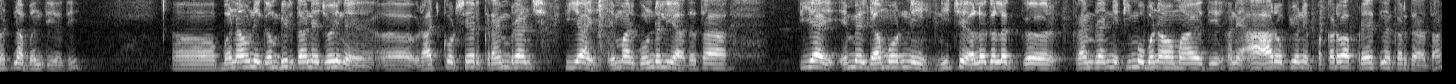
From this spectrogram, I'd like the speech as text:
ઘટના બનતી હતી. બનાવની ગંભીરતાને જોઈને રાજકોટ શહેર crime branch PI M R Gondaliya તથા પીઆઈ એમ એલ ડામોરની નીચે અલગ અલગ ક્રાઇમ બ્રાન્ચની ટીમો બનાવવામાં આવી હતી અને આ આરોપીઓને પકડવા પ્રયત્ન કરતા હતા.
